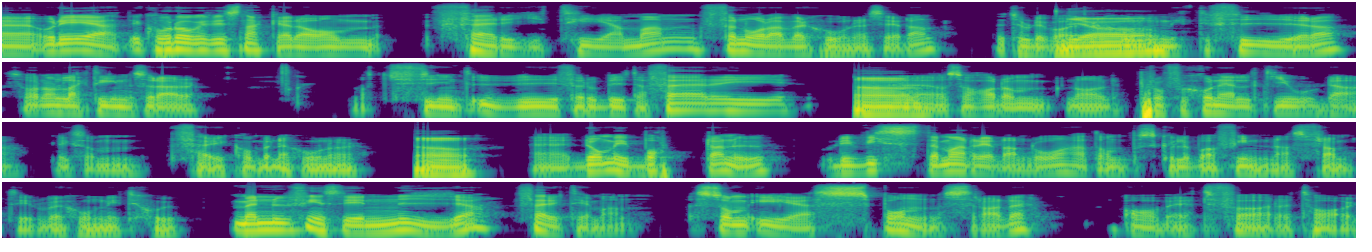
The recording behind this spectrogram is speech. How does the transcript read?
Eh, och det är, jag kommer ihåg att vi snackade om färgteman för några versioner sedan. Jag tror det var ja. version 94, så har de lagt in sådär något fint UI för att byta färg. Ja. Eh, och så har de några professionellt gjorda liksom, färgkombinationer. Ja. Eh, de är borta nu och det visste man redan då att de skulle bara finnas fram till version 97. Men nu finns det nya färgteman som är sponsrade av ett företag.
